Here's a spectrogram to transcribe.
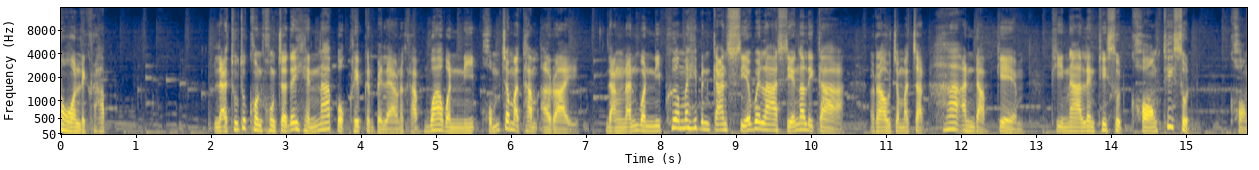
นอนเลยครับ และทุกๆ คนคงจะได้เห็นหน้าปกคลิปกันไปแล้วนะครับ ว่าวันนี้ผมจะมาทำอะไร ดังนั้นวันนี้เพื่อไม่ให้เป็นการเสียเวลาเสียนาฬิกา เราจะมาจัด 5 อันดับเกม ที่น่าเล่นที่สุดของที่สุดของ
